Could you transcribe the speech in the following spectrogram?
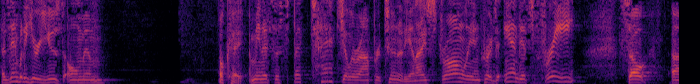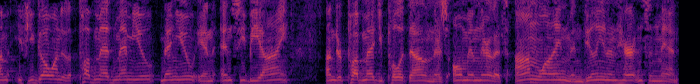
has anybody here used OMIM? Okay, I mean, it's a spectacular opportunity, and I strongly encourage it, and it's free. So um, if you go under the PubMed menu, menu in NCBI, under PubMed, you pull it down, and there's OMIM there. That's online Mendelian inheritance in man.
